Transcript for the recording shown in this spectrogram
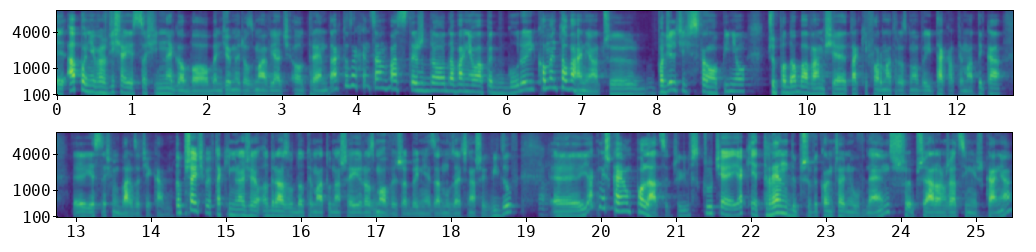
y, a ponieważ dzisiaj jest coś innego, bo będziemy rozmawiać o trendach, to zachęcam Was też do dawania łapek w górę i komentowania. Czy podzielcie się swoją opinią, czy podoba Wam się taki format rozmowy i taka tematyka. Jesteśmy bardzo ciekawi. To przejdźmy w takim razie od razu do tematu naszej rozmowy, żeby nie zanudzać naszych widzów. Y, Jak mieszkają Polacy? Czyli w skrócie, jakie trendy przy wykończeniu wnętrz, przy aranżacji mieszkania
